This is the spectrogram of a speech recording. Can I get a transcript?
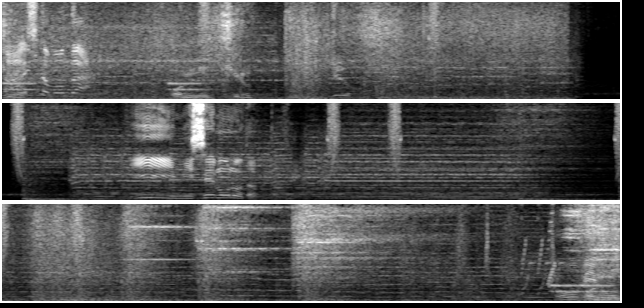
大したもんだ本に切るいい見せ物だったオ本に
